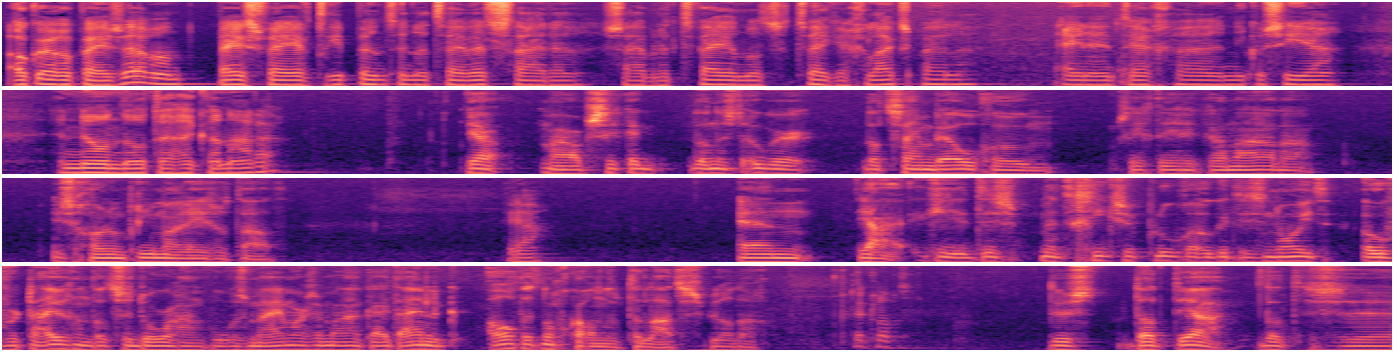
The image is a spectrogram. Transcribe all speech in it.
Ook Europees, hè? Want PSV heeft drie punten na twee wedstrijden. Zij hebben er twee omdat ze twee keer gelijk spelen. 1-1 tegen uh, Nicosia en 0-0 tegen Granada. Ja, maar op zich, kijk, dan is het ook weer... Dat zijn wel gewoon, zich tegen Granada, is gewoon een prima resultaat. Ja. En ja, het is met Griekse ploegen ook, het is nooit overtuigend dat ze doorgaan volgens mij. Maar ze maken uiteindelijk altijd nog kans op de laatste speeldag. Dat klopt. Dus dat, ja, dat is uh,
